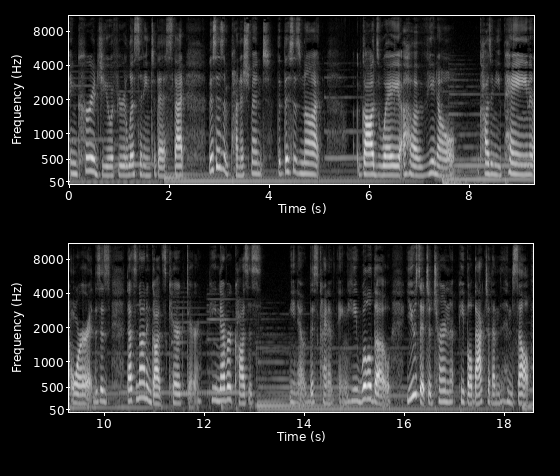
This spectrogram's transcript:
encourage you if you're listening to this that this isn't punishment, that this is not God's way of, you know, causing you pain or this is that's not in God's character. He never causes you know this kind of thing. He will though use it to turn people back to them himself.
